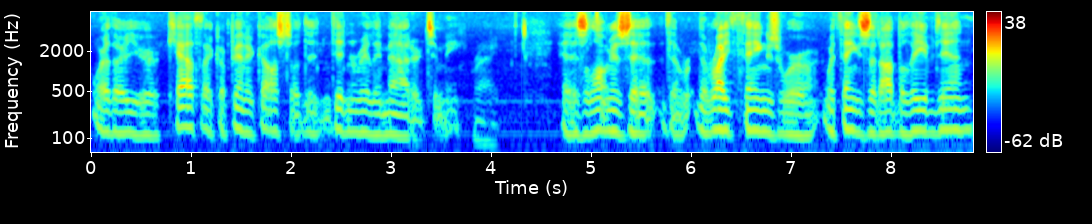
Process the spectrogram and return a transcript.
whether you're Catholic or Pentecostal didn't, didn't really matter to me. Right. As long as the, the the right things were were things that I believed in,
